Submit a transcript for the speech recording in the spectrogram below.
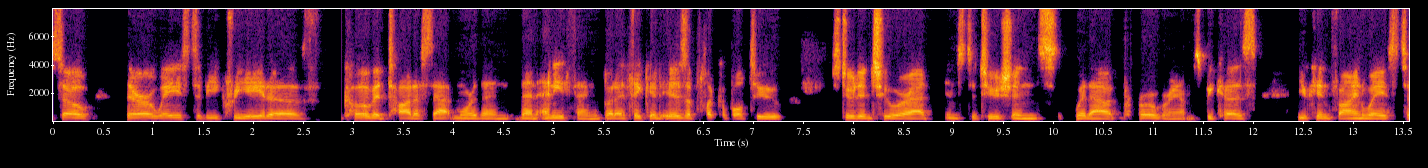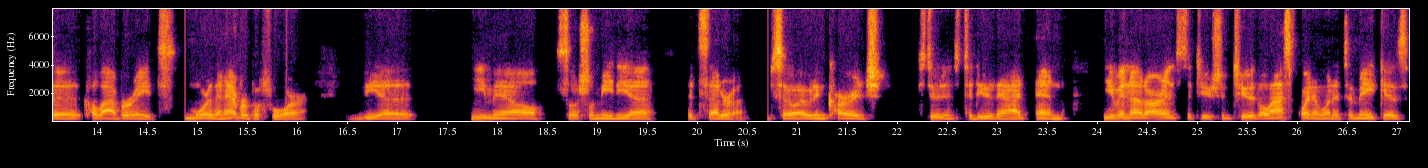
So there are ways to be creative COVID taught us that more than than anything, but I think it is applicable to students who are at institutions without programs because you can find ways to collaborate more than ever before via email, social media, etc. So I would encourage students to do that and even at our institution too the last point I wanted to make is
